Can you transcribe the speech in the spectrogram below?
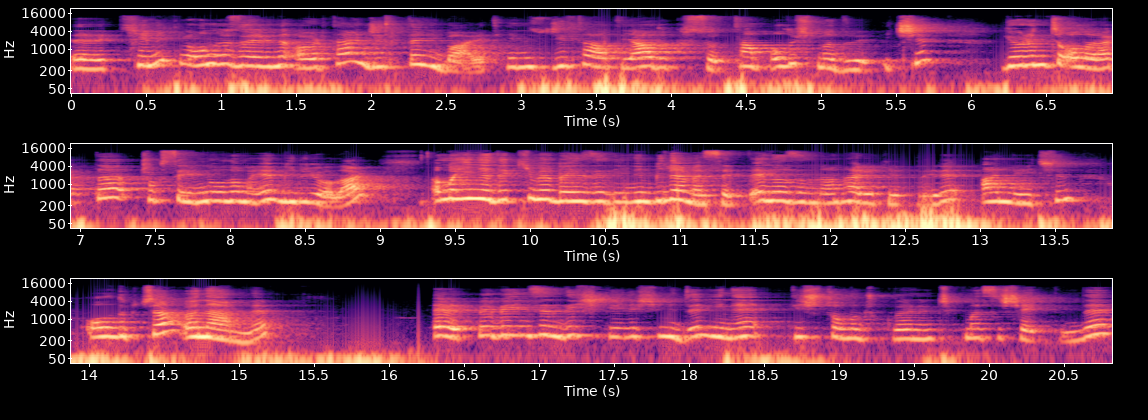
e, kemik ve onun üzerini örten ciltten ibaret. Henüz cilt altı yağ dokusu tam oluşmadığı için görüntü olarak da çok sevimli olamayabiliyorlar. Ama yine de kime benzediğini bilemesek de en azından hareketleri anne için oldukça önemli. Evet bebeğinizin diş gelişimi de yine diş tomurcuklarının çıkması şeklinde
